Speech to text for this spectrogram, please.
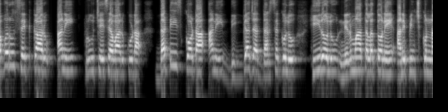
ఎవరు సెట్ కారు అని ప్రూవ్ చేసేవారు కూడా. దట్ ఈస్ కోట అని దిగ్గజ దర్శకులు హీరోలు నిర్మాతలతోనే అనిపించుకున్న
